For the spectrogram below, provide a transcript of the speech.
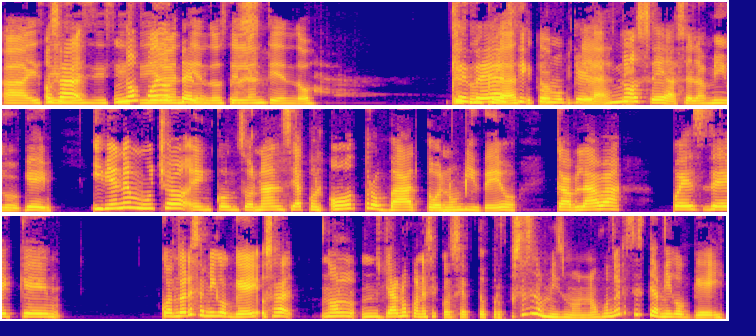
Ay, sí, o sea, sí, sí, sí, no sí, puedo lo entiendo, sí lo entiendo. que Es un así como que no seas el amigo gay. Y viene mucho en consonancia con otro vato en un video que hablaba pues de que cuando eres amigo gay, o sea, no lo- ya no con ese concepto, pero pues es lo mismo, ¿no? Cuando eres este amigo gay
